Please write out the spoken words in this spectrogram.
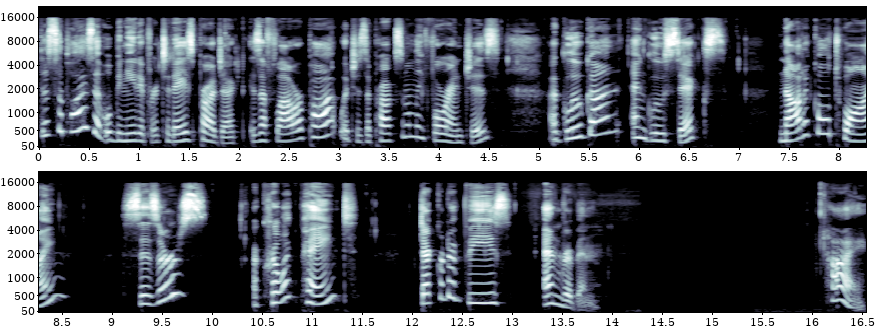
The supplies that will be needed for today's project is a flower pot, which is approximately 4 inches, a glue gun and glue sticks, nautical twine, scissors, acrylic paint, decorative bees, and ribbon. Hi,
